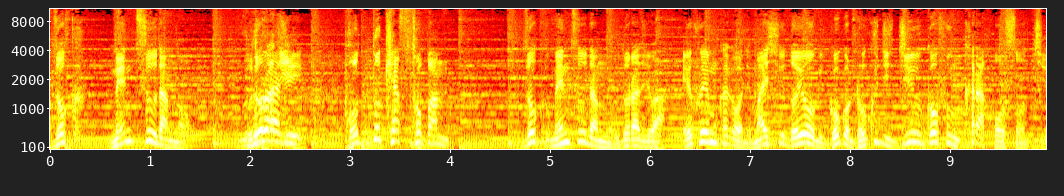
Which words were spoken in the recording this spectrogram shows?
続メンツー団のウドラジポッドキャスト版。続メンツー団のウドラジは FM 香川で毎週土曜日午後6時15分から放送中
